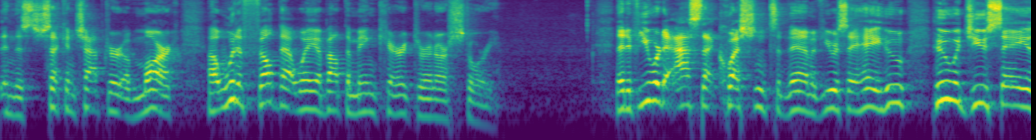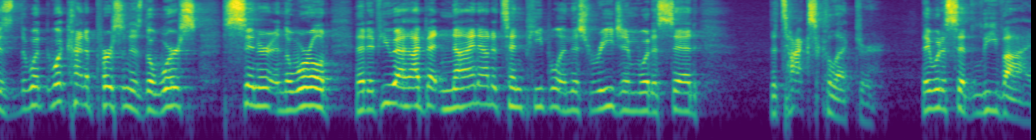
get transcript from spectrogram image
in this second chapter of Mark, uh, would have felt that way about the main character in our story. That if you were to ask that question to them, if you were to say, hey, who, who would you say is, the, what, what kind of person is the worst sinner in the world? That if you, had, I bet nine out of 10 people in this region would have said the tax collector. They would have said Levi.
